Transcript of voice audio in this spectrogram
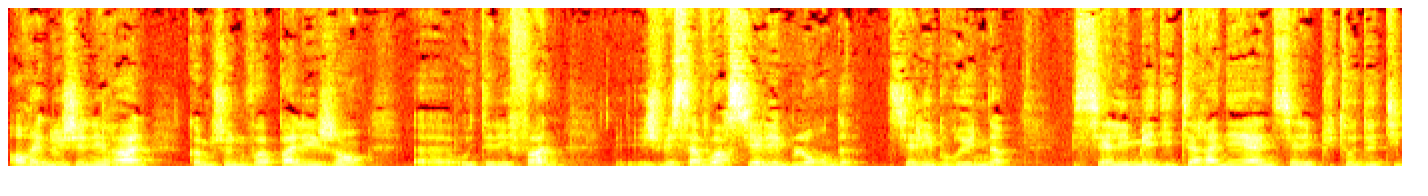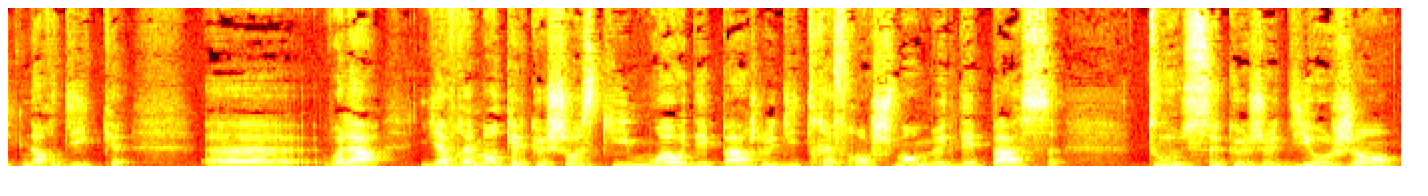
en règle générale, comme je ne vois pas les gens euh, au téléphone, je vais savoir si elle est blonde, si elle est brune, si elle est méditerranéenne, si elle est plutôt de type nordique. voilà, il y a vraiment quelque chose qui, moi, au départ, je le dis très franchement, me dépasse tout ce que je dis aux gens.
